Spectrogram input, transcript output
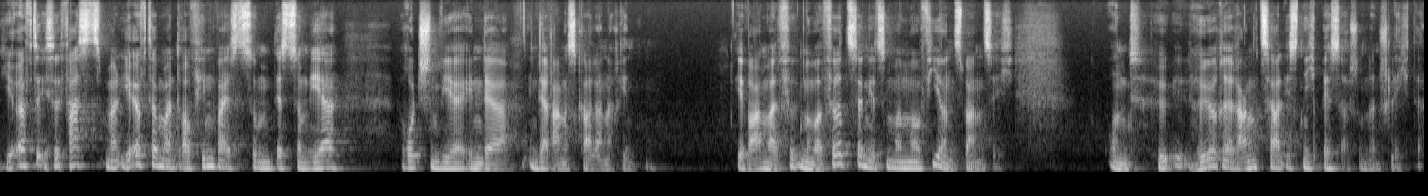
je öfter, ist fast, je öfter man darauf hinweist, desto mehr rutschen wir in der, in der Rangskala nach hinten. Wir waren mal Nummer 14, jetzt sind wir Nummer 24. Und höhere Rangzahl ist nicht besser, sondern schlechter.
